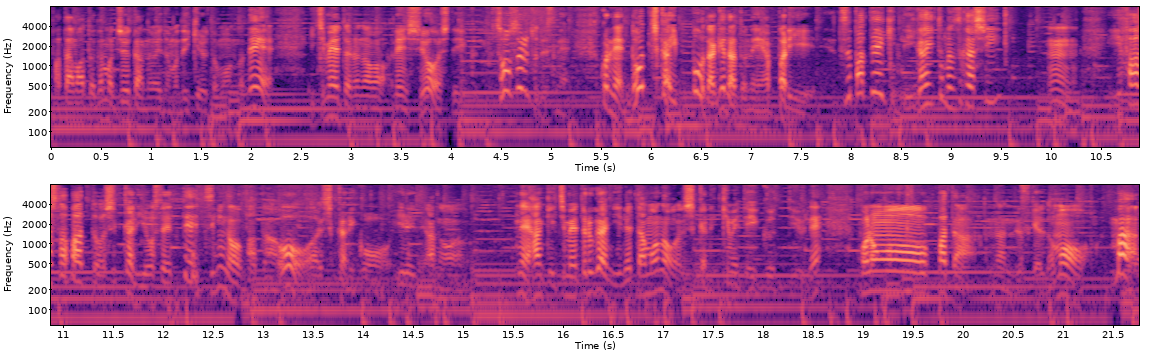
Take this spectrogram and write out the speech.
パターマットでも絨毯の上でもできると思うので、1メートルの練習をしていく。そうするとですね、これね、どっちか一方だけだとね、やっぱり、2パット平均って意外と難しい。うん。ファーストパットをしっかり寄せて、次のパターをしっかりこう、入れて、あの、ね、半径1メートルぐらいに入れたものをしっかり決めていくっていうね、このパターなんですけれども、まあ、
